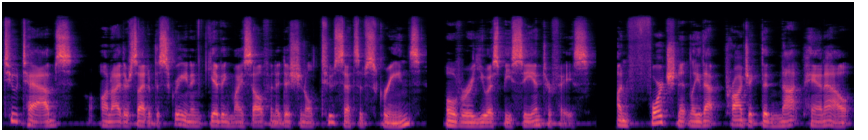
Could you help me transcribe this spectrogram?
two tabs on either side of the screen and giving myself an additional two sets of screens over a USB C interface. Unfortunately, that project did not pan out.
